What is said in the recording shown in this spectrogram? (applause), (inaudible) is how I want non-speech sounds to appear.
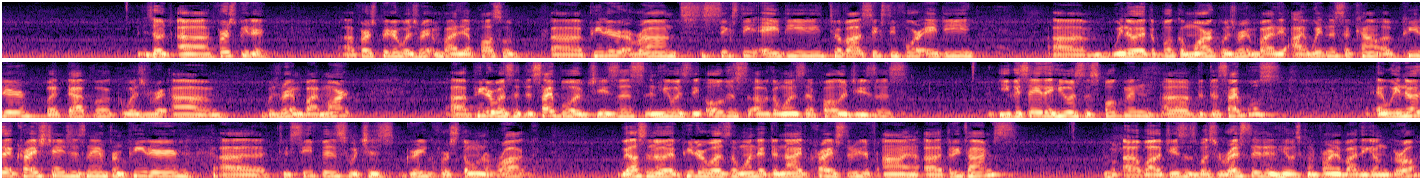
So, uh, First Peter. Uh, First Peter was written by the Apostle uh, Peter around 60 AD to about 64 AD. Um, we know that the book of Mark was written by the eyewitness account of Peter, but that book was um, was written by Mark. Uh, Peter was a disciple of Jesus, and he was the oldest of the ones that followed Jesus. You could say that he was the spokesman of the disciples, and we know that Christ changed his name from Peter uh, to Cephas, which is Greek for stone or rock. We also know that Peter was the one that denied Christ three, uh, uh, three times uh, while Jesus was arrested and he was confronted by the young girl.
